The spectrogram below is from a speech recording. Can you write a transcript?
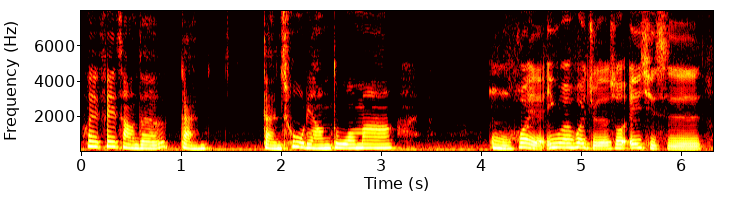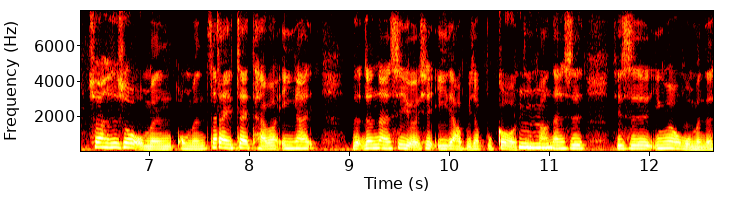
会非常的感感触良多吗？嗯，会，因为会觉得说，哎，其实虽然是说我们我们在在台湾应该仍然是有一些医疗比较不够的地方，嗯、但是其实因为我们的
